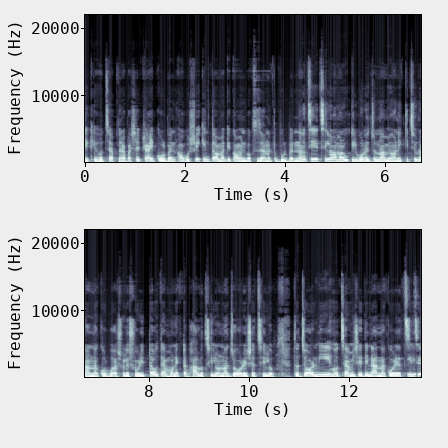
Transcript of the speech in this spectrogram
দেখে হচ্ছে আপনারা বাসায় ট্রাই করবেন। অবশ্যই কিন্তু আমাকে কমেন্ট বক্সে জানাতে ভুলবেন না। আমি চেয়েছিলাম আমার উকিল বোনের জন্য আমি অনেক কিছু রান্না করব। আসলে শরীরটাও তেমন একটা ভালো ছিল না জ্বর এসেছিল। তো জ্বর নিয়ে হচ্ছে আমি সেদিন রান্না করেছি। যে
